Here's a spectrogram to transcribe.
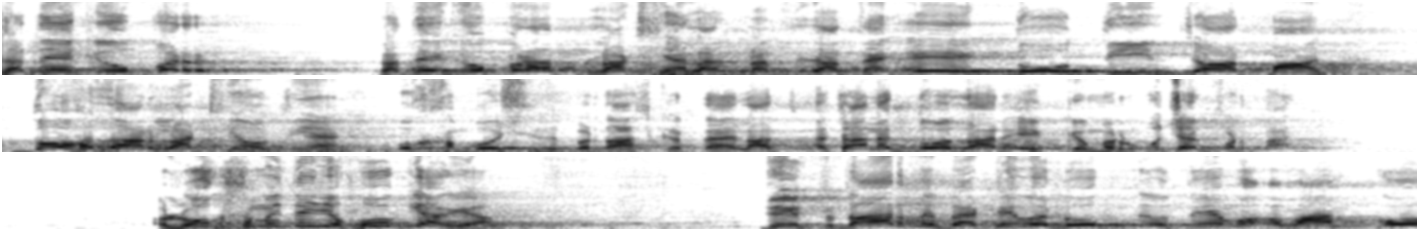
गधे के ऊपर गधे के ऊपर आप लाठियाँ लगते जाते हैं। एक दो तीन चार पाँच दो हज़ार लाठियाँ होती हैं। वो खामोशी से बर्दाश्त करता है। अचानक दो हज़ार एक के उम्र उछल पड़ता है। और लोग समझते ये हो क्या गया? जो इकतदार में बैठे हुए लोग होते हैं, वो अवाम को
